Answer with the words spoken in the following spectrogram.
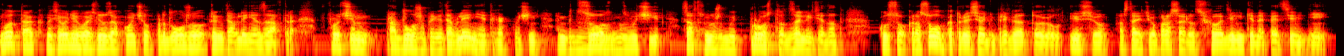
Вот так. На сегодня возню закончил. Продолжу приготовление завтра. Впрочем, продолжу приготовление, это как очень амбициозно звучит. Завтра нужно будет просто залить этот кусок рассолом, который я сегодня приготовил, и все. Оставить его просаливаться в холодильнике на 5-7 дней.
